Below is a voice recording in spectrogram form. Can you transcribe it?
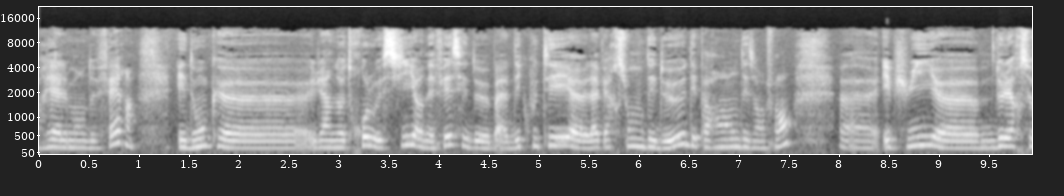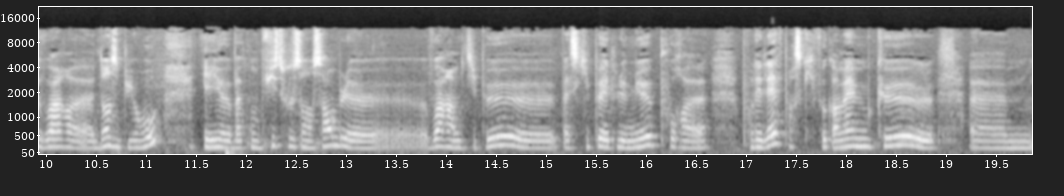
réellement de faire. Et donc eh bien notre rôle aussi en effet c'est de bah, d'écouter la version des deux, des parents, des enfants et puis de les recevoir dans ce bureau et bah, qu'on puisse tous ensemble voir un petit peu bah, ce qui peut être le mieux pour, euh, pour l'élève parce qu'il faut quand même que euh,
